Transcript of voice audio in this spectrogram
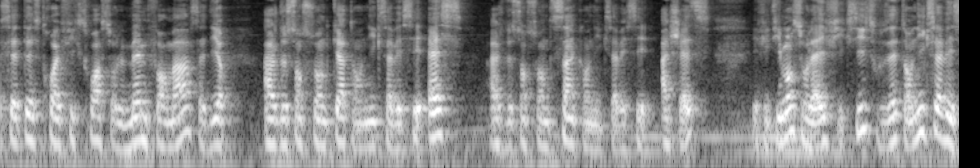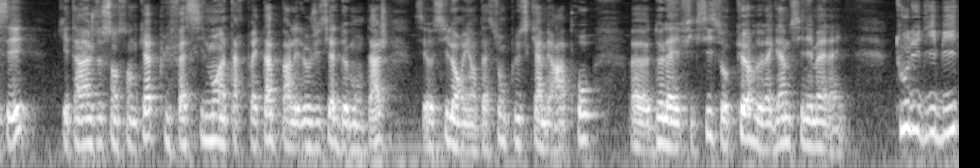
cet S3 FX3 sur le même format, c'est-à-dire H264 en XAVC-S, H265 en XAVC-HS. Effectivement, sur la FX6, vous êtes en XAVC, qui est un H264 plus facilement interprétable par les logiciels de montage. C'est aussi l'orientation plus caméra pro euh, de la FX6 au cœur de la gamme Cinema Line. Tout du 10 bits,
